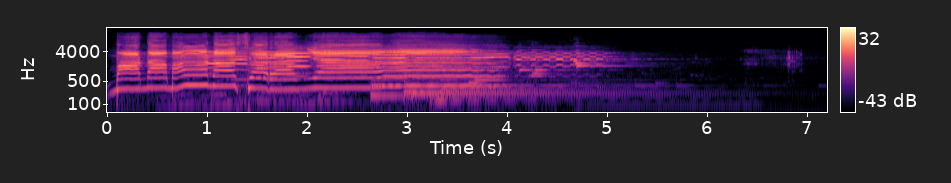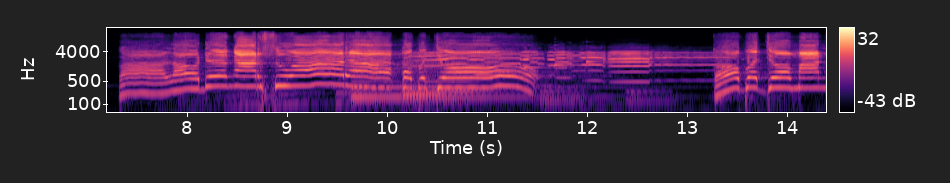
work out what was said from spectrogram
Mana-mana sarangnya. Kalau dengar suara kau bejo. Kau bejo mana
